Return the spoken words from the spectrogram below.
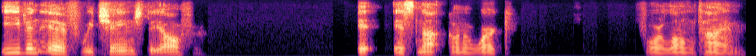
even if we change the offer, it is not going to work for a long time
